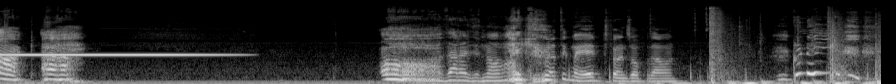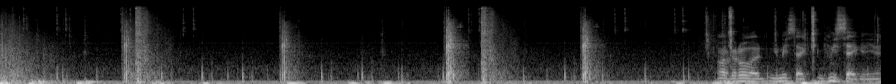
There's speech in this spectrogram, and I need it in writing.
fuck! Ah! Oh, that I did not like. I took my headphones off for that one. Grenade! Oh, I got reload. Give me a sec. Give me a second. Yeah.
